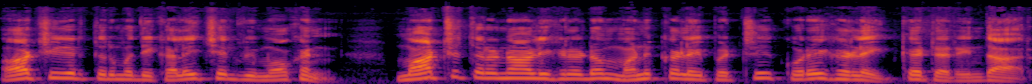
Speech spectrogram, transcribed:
ஆட்சியர் திருமதி கலைச்செல்வி மோகன் மாற்றுத்திறனாளிகளிடம் மனுக்களை பெற்று குறைகளை கேட்டறிந்தார்.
